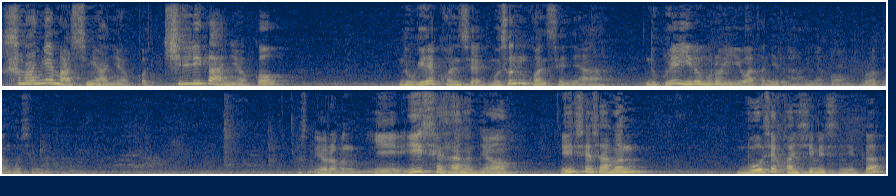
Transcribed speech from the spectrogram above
하나님의 말씀이 아니었고 진리가 아니었고 누구의 권세, 무슨 권세냐, 누구의 이름으로 이와 같은 일을 하느냐고 물었던 것입니다. 여러분, 이, 이 세상은요, 이 세상은 무엇에 관심이 있습니까?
